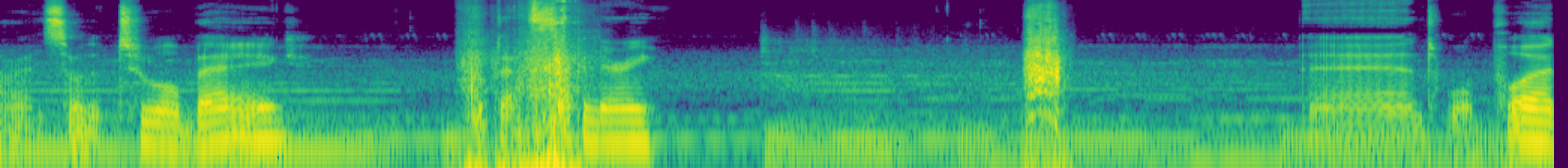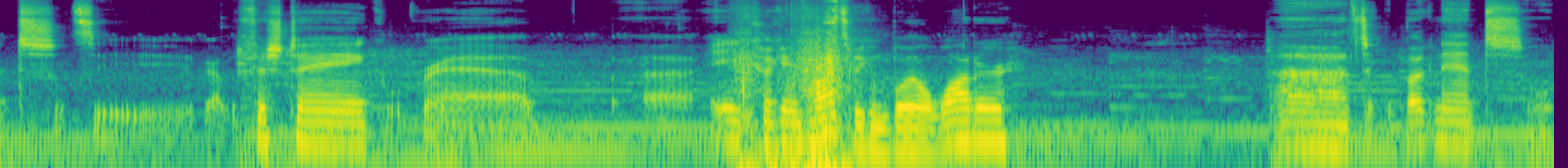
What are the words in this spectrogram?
Alright, so the tool bag. Put that secondary. And we'll put, let's see, grab the fish tank, we'll grab a cooking pot so we can boil water. Uh, let's take the bug net, we'll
